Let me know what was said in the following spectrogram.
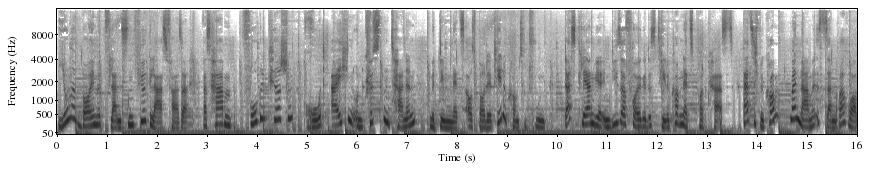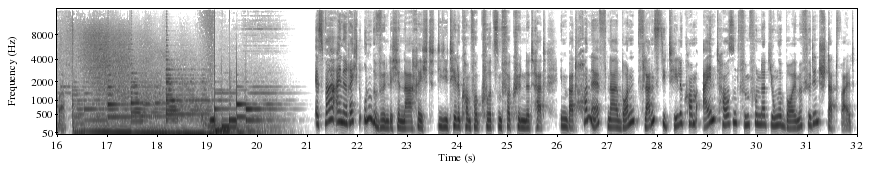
Junge Bäume pflanzen für Glasfaser. Was haben Vogelkirschen, Roteichen und Küstentannen mit dem Netzausbau der Telekom zu tun? Das klären wir in dieser Folge des Telekom Netz Podcasts. Herzlich willkommen, mein Name ist Sandra Rohrbach. Es war eine recht ungewöhnliche Nachricht, die die Telekom vor kurzem verkündet hat. In Bad Honnef nahe Bonn pflanzt die Telekom 1500 junge Bäume für den Stadtwald.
